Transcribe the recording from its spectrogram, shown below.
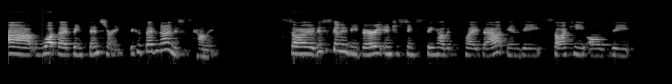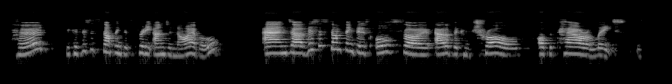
uh, what they've been censoring because they've known this is coming. So this is going to be very interesting to see how this plays out in the psyche of the herd because this is something that's pretty undeniable. And uh, this is something that is also out of the control of the power elite as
